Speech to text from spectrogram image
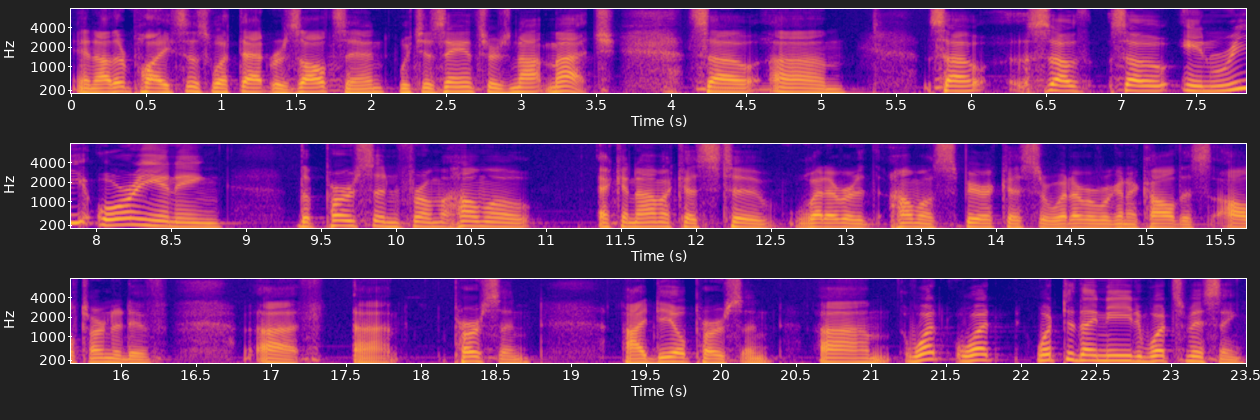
and other places, what that results in, which is answers not much. So, um, so, so, so in reorienting the person from Homo economicus to whatever Homo spiricus or whatever we're going to call this alternative uh, uh, person, ideal person, um, what what what do they need? What's missing?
